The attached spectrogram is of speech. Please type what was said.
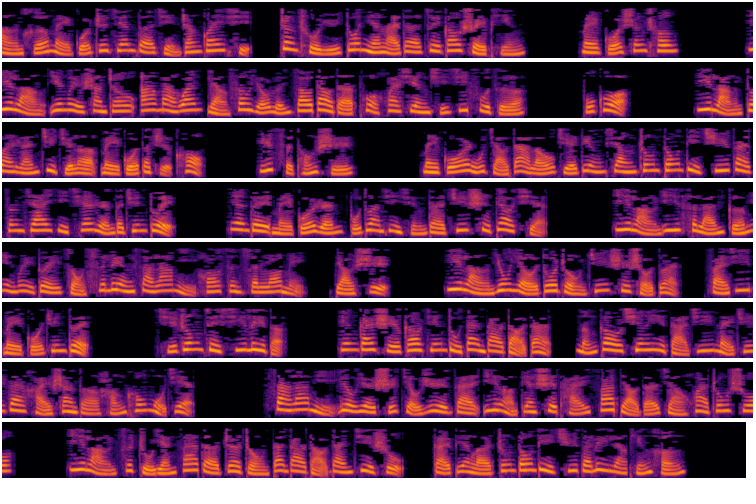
朗和美国之间的紧张关系正处于多年来的最高水平。美国声称，伊朗因为上周阿曼湾两艘油轮遭到的破坏性袭击负责。不过，伊朗断然拒绝了美国的指控。与此同时，美国五角大楼决定向中东地区再增加一千人的军队。面对美国人不断进行的军事调遣，伊朗伊斯兰革命卫队总司令萨拉米 （Hossein Salami） 表示，伊朗拥有多种军事手段反击美国军队，其中最犀利的应该是高精度弹道导弹，能够轻易打击美军在海上的航空母舰。萨拉米六月十九日在伊朗电视台发表的讲话中说。伊朗自主研发的这种弹道导弹技术改变了中东地区的力量平衡。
